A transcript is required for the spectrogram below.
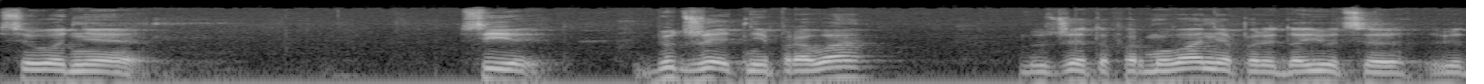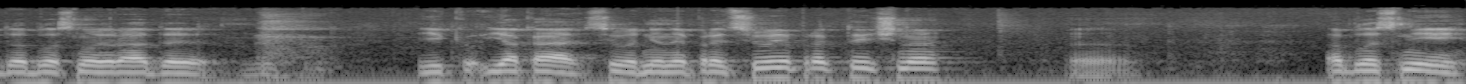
сьогодні всі бюджетні права, бюджетоформування передаються від обласної ради, яка сьогодні не працює практично, е, обласній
